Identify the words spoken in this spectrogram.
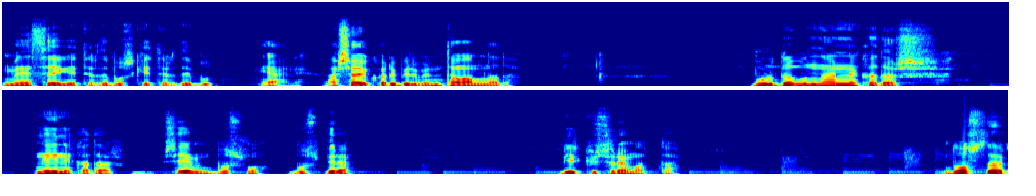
MS getirdi, boost getirdi. Bu yani aşağı yukarı birbirini tamamladı. Burada bunlar ne kadar? Ney ne kadar? Şey mi? Boost mu? Boost 1 M. Bir küsür M hatta. Dostlar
